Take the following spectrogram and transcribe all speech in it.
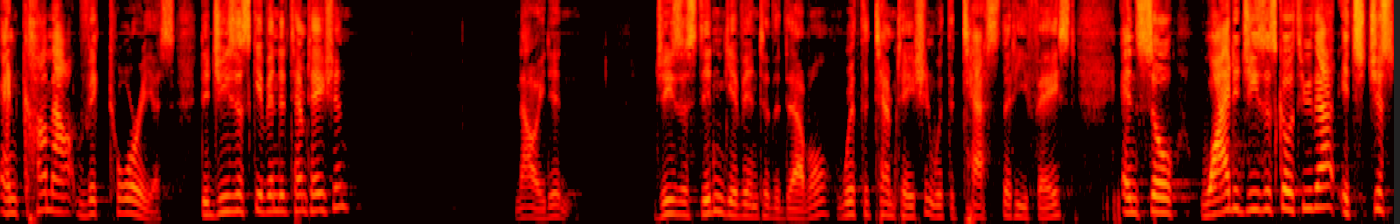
and come out victorious. Did Jesus give in to temptation? No, he didn't. Jesus didn't give in to the devil with the temptation, with the test that he faced. And so, why did Jesus go through that? It's just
